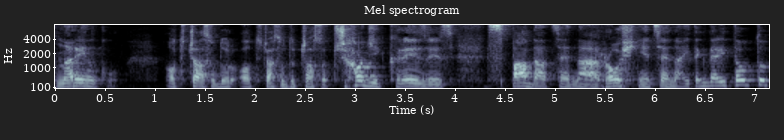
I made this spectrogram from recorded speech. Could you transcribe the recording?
na rynku od czasu do, od czasu, do czasu. Przychodzi kryzys, spada cena, rośnie cena i tak dalej. To, to,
